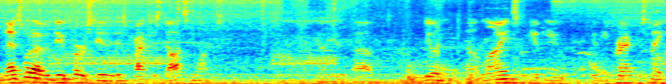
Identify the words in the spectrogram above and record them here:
And that's what I would do first is, is practice dots and lines. You know, you're, uh, doing uh, lines, if you, if you practice making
